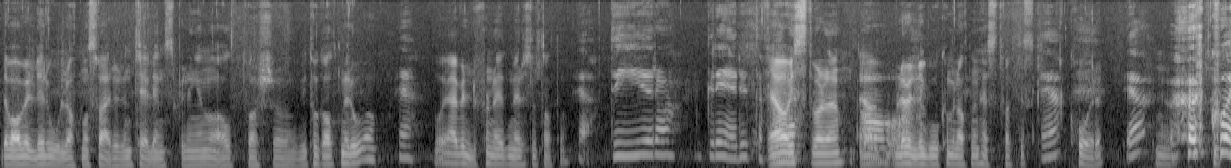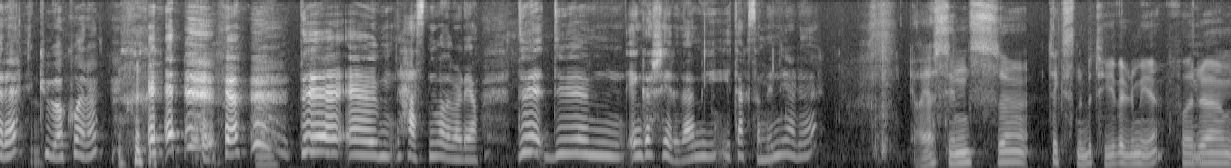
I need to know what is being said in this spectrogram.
det var veldig rolig atmosfære rundt hele innspillingen, og alt var så Vi tok alt med ro, da. Ja. Og jeg er veldig fornøyd med resultatet. ja. Dyr og greier utafor. Ja visst var det. Jeg ble veldig god kamerat med en hest, faktisk. Ja. Kåre. Ja. Kåre. Kua Kåre. ja. Du, eh, hesten var det vel, ja. Du, du mm, engasjerer deg mye i tekstene dine, gjør du det? Ja, jeg syns uh, tekstene betyr veldig mye. For uh,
